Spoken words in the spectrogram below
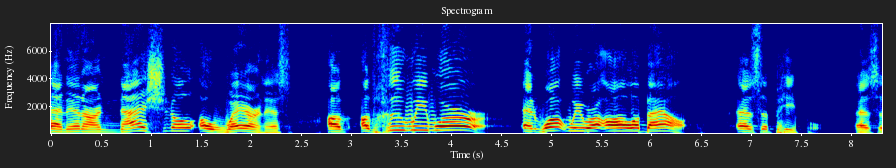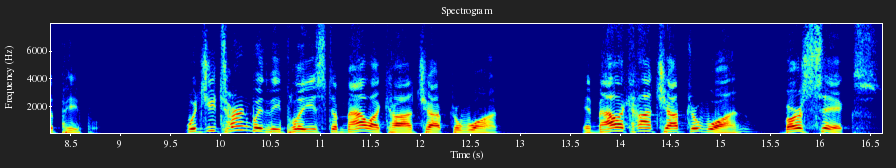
and in our national awareness of, of who we were and what we were all about as a people. As a people. Would you turn with me, please, to Malachi chapter 1? In Malachi chapter 1, verse 6,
